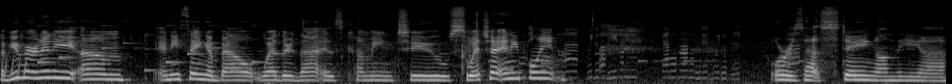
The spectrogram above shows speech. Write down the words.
Have you heard any um anything about whether that is coming to Switch at any point? Or is that staying on the uh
